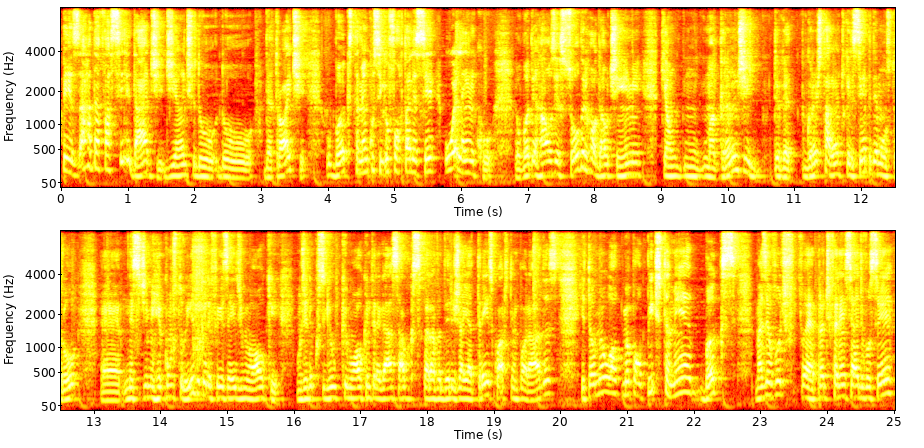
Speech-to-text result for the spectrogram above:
apesar da facilidade diante do, do Detroit, o Bucks também conseguiu fortalecer o elenco. O Budenhauser sobre rodar o time, que é um, uma grande, um grande talento que ele sempre demonstrou é, nesse time reconstruído que ele fez aí de Milwaukee, onde ele conseguiu que o Milwaukee entregasse algo que se esperava dele já ia 3, 4 temporadas. Então meu, meu palpite também é Bucks, mas eu vou é, para diferenciar de você,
